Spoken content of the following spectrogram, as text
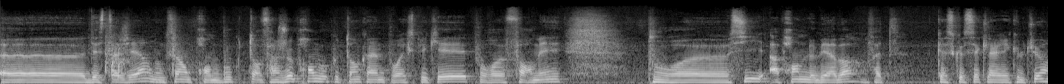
Euh, des stagiaires, donc ça on prend beaucoup de temps, enfin je prends beaucoup de temps quand même pour expliquer, pour euh, former, pour euh, si apprendre le béaba en fait. Qu'est-ce que c'est que l'agriculture?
